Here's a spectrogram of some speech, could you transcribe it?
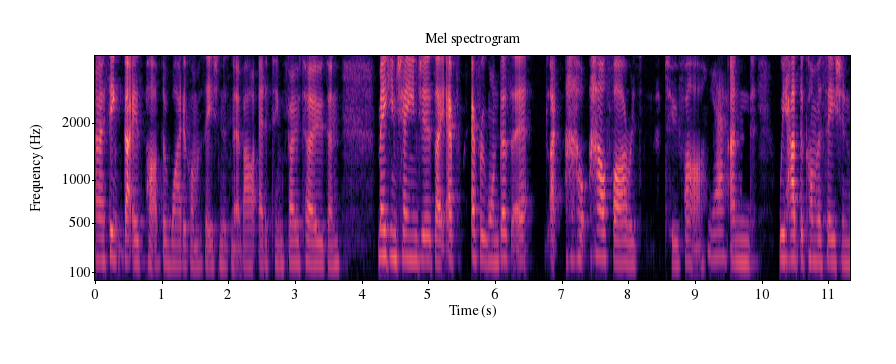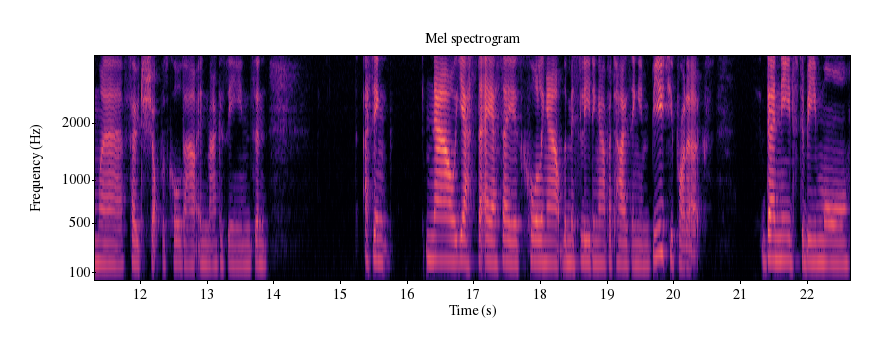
And I think that is part of the wider conversation, isn't it? About editing photos and making changes. Like ev- everyone does it. Like how how far is too far? Yeah. And we had the conversation where Photoshop was called out in magazines. And I think now, yes, the ASA is calling out the misleading advertising in beauty products. There needs to be more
